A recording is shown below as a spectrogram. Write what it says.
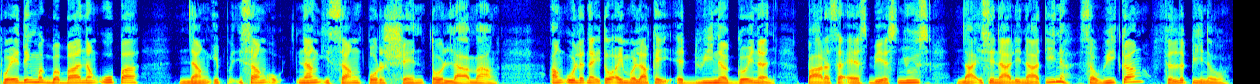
pwedeng magbaba ng upa ng isang, ng isang porsyento lamang. Ang ulat na ito ay mula kay Edwina Goynan para sa SBS News na isinali natin sa wikang Filipino.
